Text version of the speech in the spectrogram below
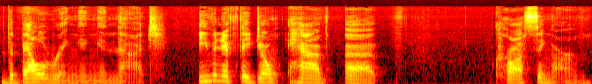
the bell ringing in that, even if they don't have a crossing arm.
